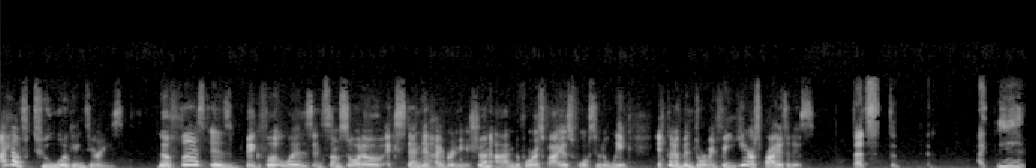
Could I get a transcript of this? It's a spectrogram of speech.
I have two working theories. The first is Bigfoot was in some sort of extended hibernation and the forest fires forced it awake. It could have been dormant for years prior to this. That's the, I mm,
